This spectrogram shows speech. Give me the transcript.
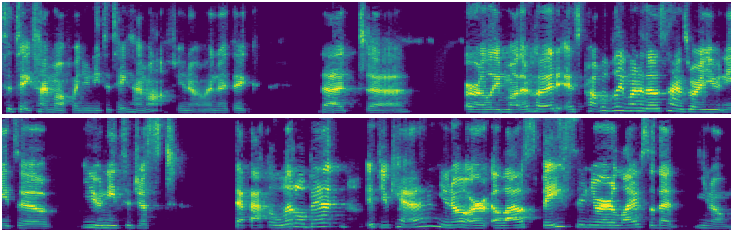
to take time off when you need to take time off. You know, and I think that. Uh, early motherhood is probably one of those times where you need to you need to just step back a little bit if you can you know or allow space in your life so that you know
